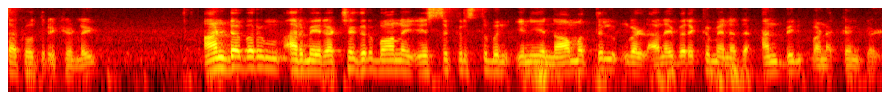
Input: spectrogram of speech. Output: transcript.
சகோதரிகளை ஆண்டவரும் அருமை இரட்சகருமான இயேசு கிறிஸ்துவின் இனிய நாமத்தில் உங்கள் அனைவருக்கும் எனது அன்பின் வணக்கங்கள்.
